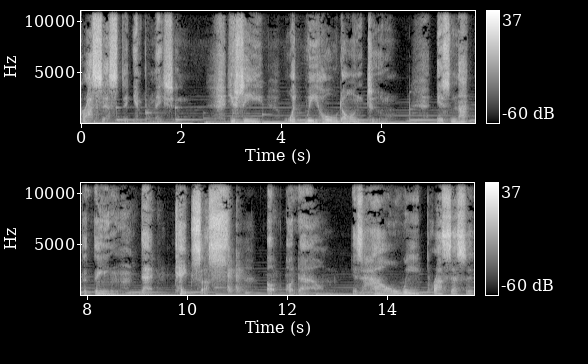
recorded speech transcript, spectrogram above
process the information. You see, what we hold on to is not the thing that takes us up or down. It's how we process it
